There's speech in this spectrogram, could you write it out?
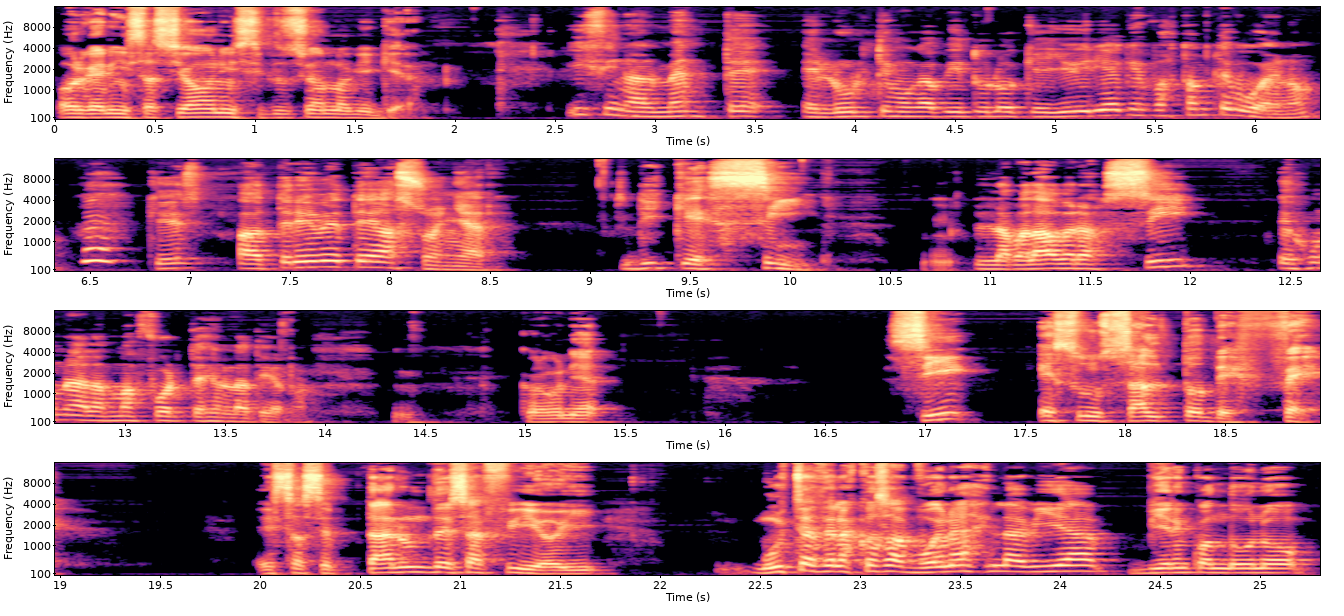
organización, institución, lo que quieran. Y finalmente, el último capítulo que yo diría que es bastante bueno, que es Atrévete a soñar. Di que sí. La palabra sí es una de las más fuertes en la Tierra. Comunidad. Sí, es un salto de fe. Es aceptar un desafío y muchas de las cosas buenas en la vida vienen cuando uno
